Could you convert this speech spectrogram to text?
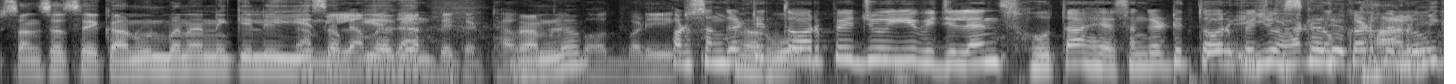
संसद से कानून बनाने के लिए ये सब किया गया। बहुत बड़ी और संगठित तौर पे जो ये विजिलेंस होता है संगठित तौर पे जो हर धार्मिक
